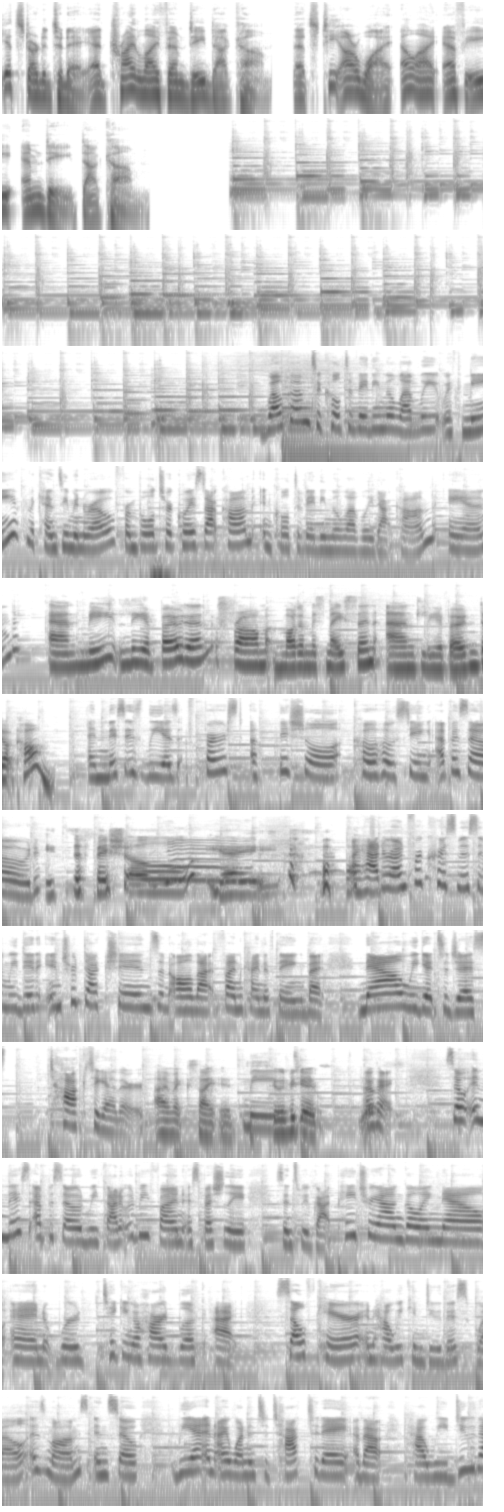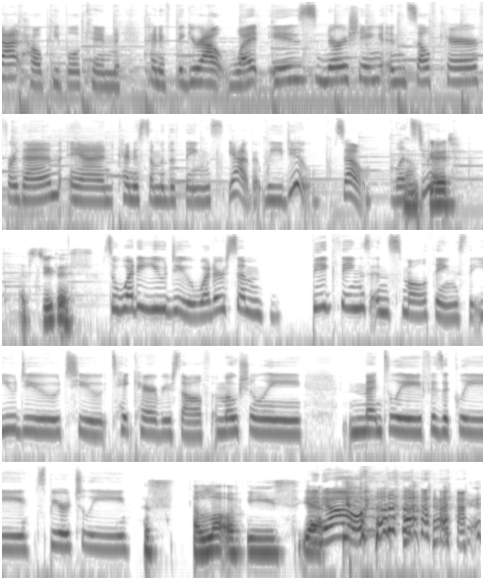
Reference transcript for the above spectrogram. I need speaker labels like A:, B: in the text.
A: Get started today at trylifemd.com. That's T R Y L I F E M D.com.
B: Welcome to Cultivating the Lovely with me, Mackenzie Monroe from boldturquoise.com and cultivatingthelovely.com and
C: and me, Leah Boden from Modern Miss Mason and leahboden.com.
B: And this is Leah's first official co-hosting episode.
C: It's official. Yay. Yay.
B: I had her on for Christmas and we did introductions and all that fun kind of thing, but now we get to just talk together.
C: I'm excited.
B: Me
C: it's going to be
B: too.
C: good.
B: Yes. Okay. So, in this episode, we thought it would be fun, especially since we've got Patreon going now and we're taking a hard look at self care and how we can do this well as moms. And so, Leah and I wanted to talk today about how we do that, how people can kind of figure out what is nourishing and self care for them, and kind of some of the things, yeah, that we do. So, let's
C: Sounds
B: do
C: good.
B: it.
C: Let's do this.
B: So, what do you do? What are some big things and small things that you do to take care of yourself emotionally, mentally, physically, spiritually?
C: Has a lot of ease. Yeah.
B: I know.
